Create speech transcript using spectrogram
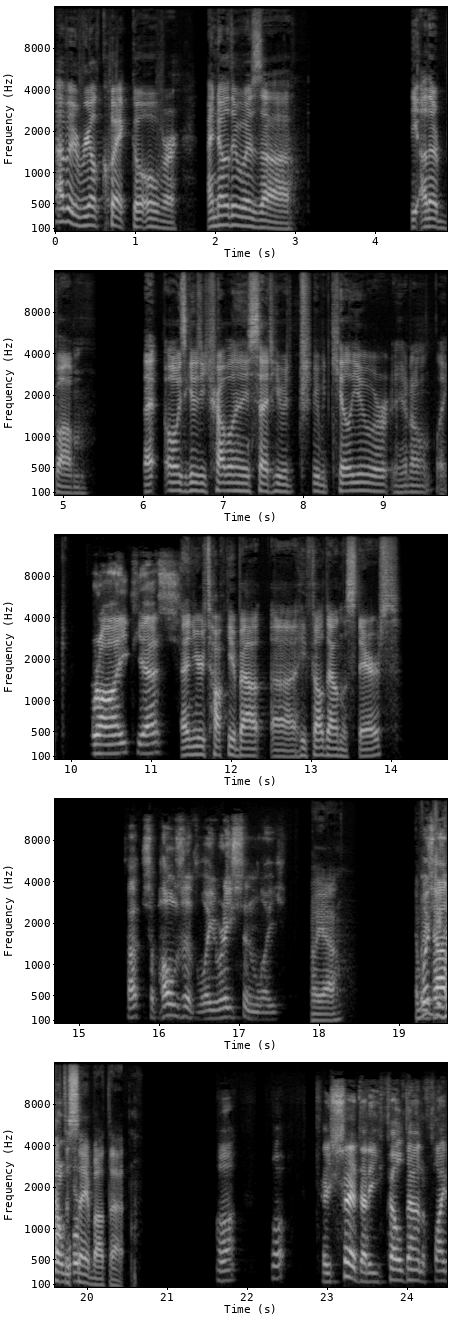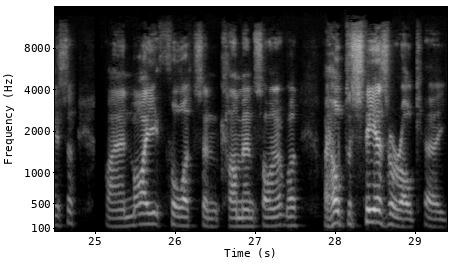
how about real quick go over? I know there was uh the other bum that always gives you trouble, and he said he would he would kill you, or you know, like. Right? Yes. And you're talking about uh he fell down the stairs. That supposedly recently. Oh yeah. And what did you have to wor- say about that? Uh, well, they said that he fell down a flight of stairs, and my thoughts and comments on it were, I hope the stairs were okay.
